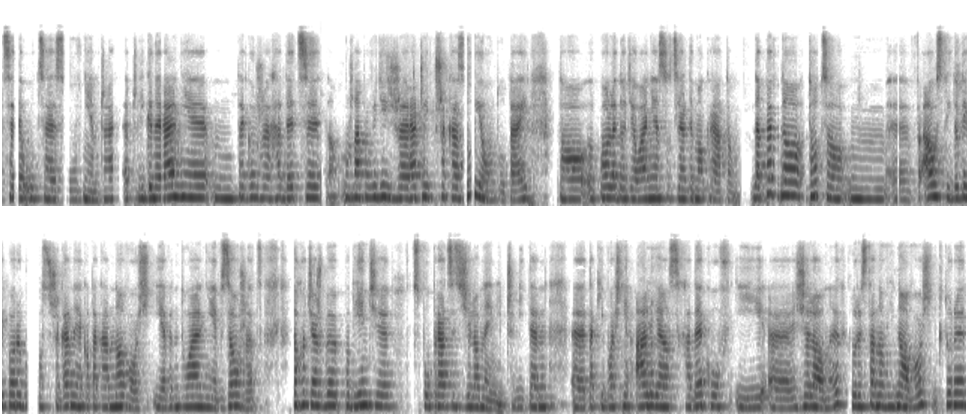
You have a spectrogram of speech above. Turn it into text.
CDU-CSU w Niemczech, czyli generalnie tego, że Hadecy, no, można powiedzieć, że raczej przekazują tutaj to pole do działania socjaldemokratów na pewno to, co mm, w Austrii do tej pory było postrzegany jako taka nowość i ewentualnie wzorzec, to chociażby podjęcie współpracy z Zielonymi, czyli ten e, taki właśnie alians Hadeków i e, Zielonych, który stanowi nowość i który,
